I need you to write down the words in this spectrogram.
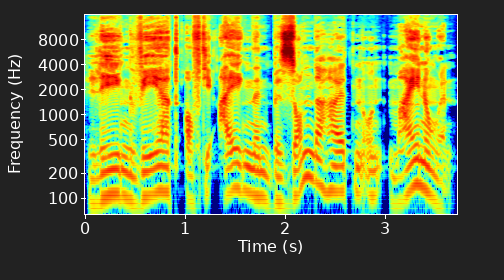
legen Wert auf die eigenen Besonderheiten und Meinungen.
